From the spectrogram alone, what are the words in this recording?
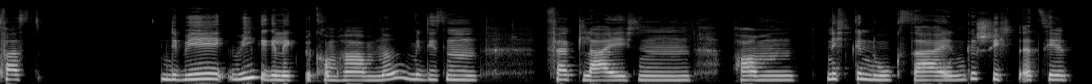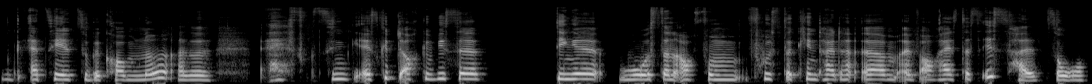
fast in die Wiege gelegt bekommen haben, ne? mit diesen Vergleichen, ähm, nicht genug sein, Geschichten erzählt, erzählt zu bekommen. Ne? Also es, sind, es gibt auch gewisse Dinge, wo es dann auch vom frühester Kindheit ähm, einfach auch heißt, das ist halt so.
